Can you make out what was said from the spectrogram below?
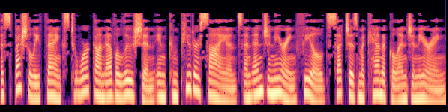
especially thanks to work on evolution in computer science and engineering fields such as mechanical engineering.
